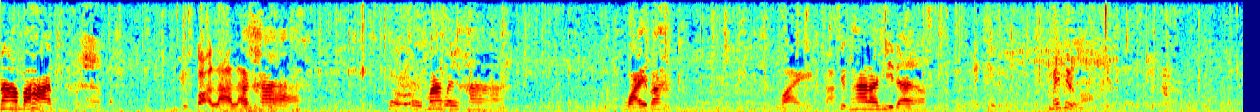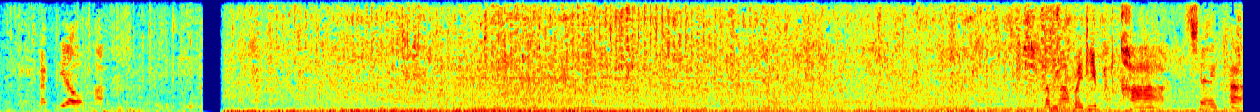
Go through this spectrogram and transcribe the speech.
หน้าบ้าน อยู่เกาะล้านแล้วค่ะ หัวฟูมากเลยค่ะ ไวปะไวค่ะสิบห้านาทีได้เนาะไม่ถึง ไม่ถึงเหรอแป๊บเดียวค่ะ กำลังไปที่พักค่ะ ใช่ค่ะ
